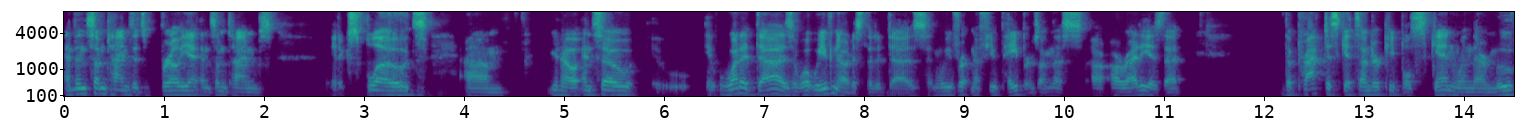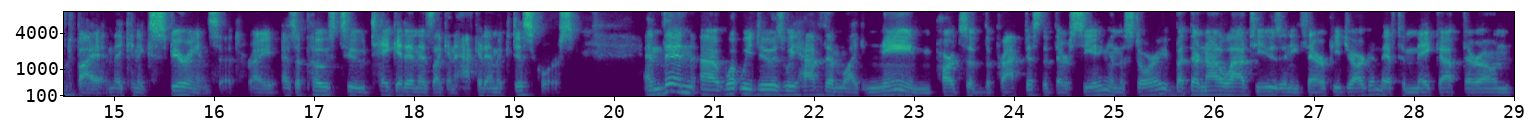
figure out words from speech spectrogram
and then sometimes it's brilliant and sometimes it explodes. Um, you know, and so it, what it does, what we've noticed that it does, and we've written a few papers on this already, is that the practice gets under people's skin when they're moved by it and they can experience it, right? As opposed to take it in as like an academic discourse. And then uh, what we do is we have them like name parts of the practice that they're seeing in the story, but they're not allowed to use any therapy jargon. They have to make up their own.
